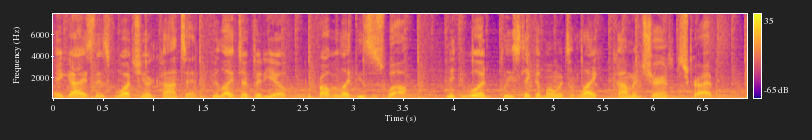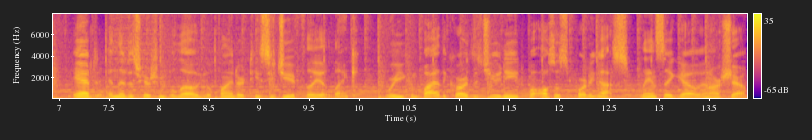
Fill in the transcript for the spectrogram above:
Hey guys, thanks for watching our content. If you liked our video, you'll probably like these as well. And if you would, please take a moment to like, comment, share, and subscribe. And in the description below, you'll find our TCG affiliate link, where you can buy the cards that you need while also supporting us, Land Say Go, and our show.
